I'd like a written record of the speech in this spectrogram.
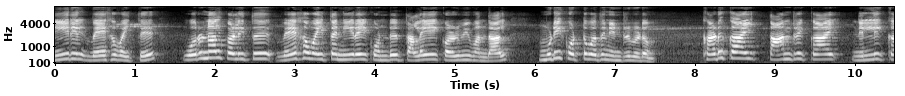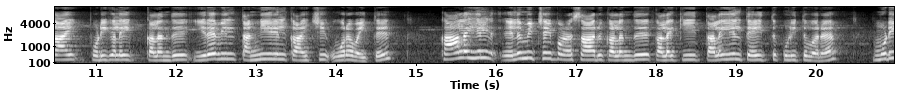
நீரில் வேக வைத்து ஒரு நாள் கழித்து வேக வைத்த நீரை கொண்டு தலையை கழுவி வந்தால் முடி கொட்டுவது நின்றுவிடும். கடுக்காய் தாண்டிக்காய் நெல்லிக்காய் பொடிகளை கலந்து இரவில் தண்ணீரில் காய்ச்சி ஊற வைத்து காலையில் எலுமிச்சை பழசாறு கலந்து கலக்கி தலையில் தேய்த்து குளித்து வர முடி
